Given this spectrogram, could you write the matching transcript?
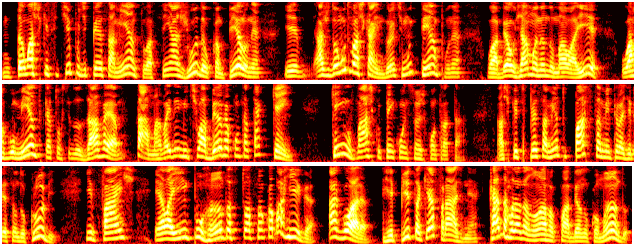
Então, acho que esse tipo de pensamento, assim, ajuda o Campelo, né? E ajudou muito o Vascaíno durante muito tempo, né? O Abel já mandando mal aí, o argumento que a torcida usava é: tá, mas vai demitir o Abel e vai contratar quem? Quem o Vasco tem condições de contratar? Acho que esse pensamento passa também pela direção do clube e faz ela ir empurrando a situação com a barriga. Agora, repito aqui a frase, né? Cada rodada nova com o Abel no comando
